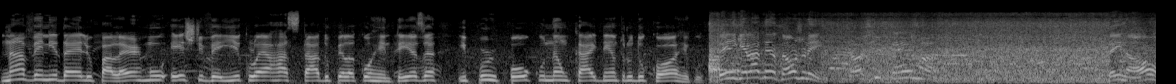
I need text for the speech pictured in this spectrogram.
Na Avenida Hélio Palermo, este veículo é arrastado pela correnteza e por pouco não cai dentro do córrego. Tem ninguém lá dentro não, Juninho? Eu acho que tem, mano. Tem não.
